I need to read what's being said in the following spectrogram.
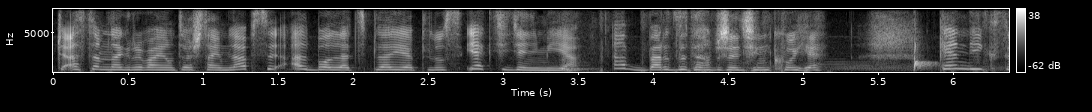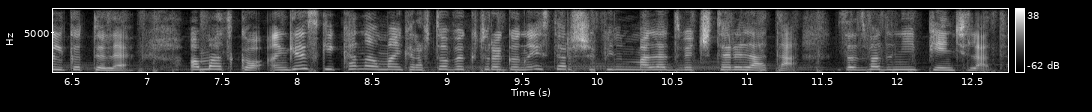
Czasem nagrywają też timelapsy albo let's playe plus jak ci dzień mija. A bardzo dobrze, dziękuję. Candyx tylko tyle. O matko, angielski kanał minecraftowy, którego najstarszy film ma ledwie 4 lata, za dwa dni 5 lat.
